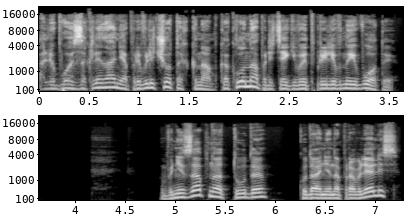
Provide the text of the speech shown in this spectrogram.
а любое заклинание привлечет их к нам, как луна притягивает приливные воды». Внезапно оттуда, куда они направлялись,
